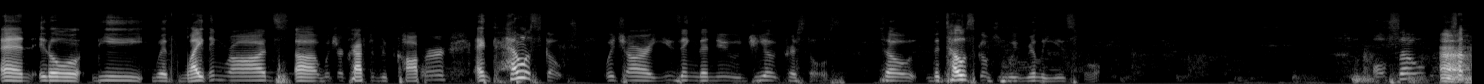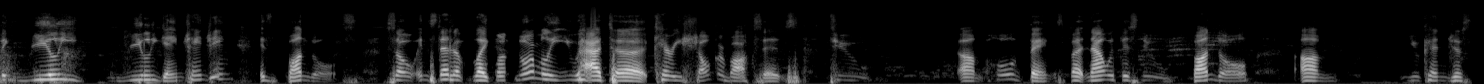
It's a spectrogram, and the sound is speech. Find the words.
and it'll be with lightning rods, uh, which are crafted with copper, and telescopes, which are using the new geode crystals. So the telescopes will be really useful. Also, Uh. something really, really game changing is bundles. So instead of like normally you had to carry shulker boxes to um, hold things, but now with this new bundle, um, you can just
